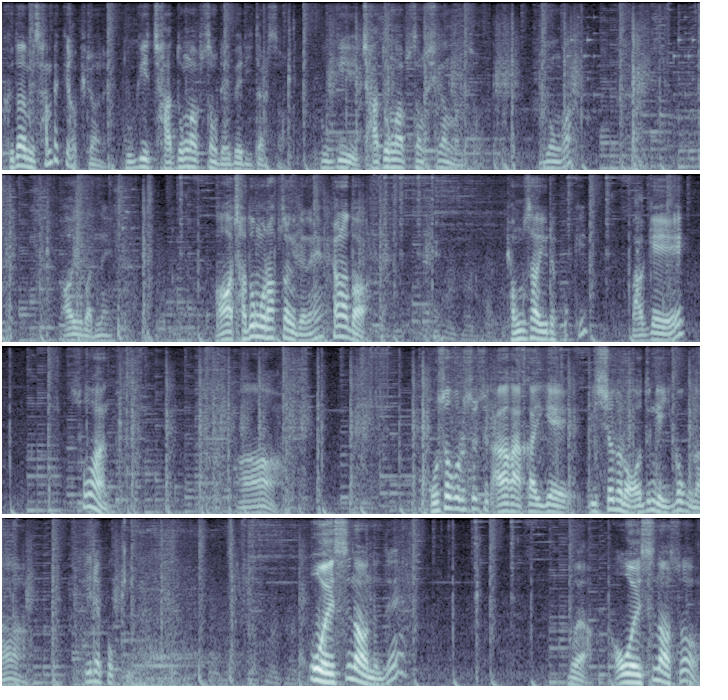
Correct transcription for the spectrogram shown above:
그 다음에 300개가 필요하네. 무기 자동 합성 레벨 2 달성. 무기 자동 합성 시간 감소. 이건가? 아, 이거 맞네. 아, 자동으로 합성이 되네. 편하다. 병사 1회 뽑기? 마개 소환. 아. 보석으로 쓸 수, 있... 아, 아까 이게 미션으로 얻은 게 이거구나. 1회 뽑기. 오 S 나왔는데? 뭐야? 오 S 나왔어.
